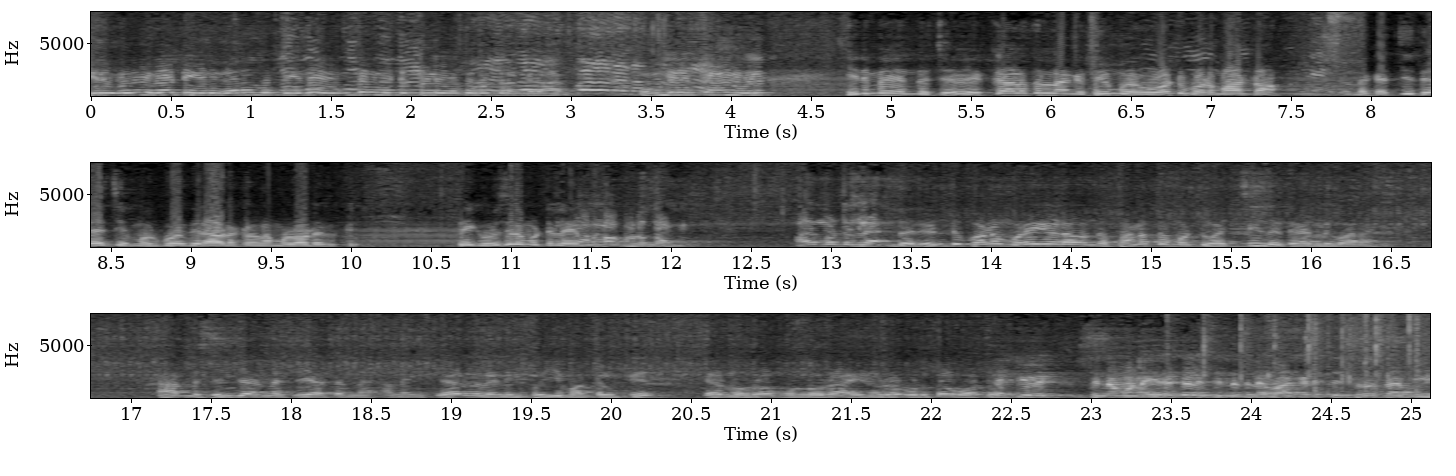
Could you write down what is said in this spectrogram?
இரு பேரும் காட்டி இரு கரம் கொண்டு இதே உங்கள் வீட்டு பிள்ளை வந்து கொண்டிருக்கிறார். உங்களுக்காக இனிமே இந்த எக்காலத்தில் நாங்க திமுக ஓட்டு போட மாட்டோம். இந்த கட்சி தேசிய முற்போக்கு திராவிட நம்மளோட இருக்கு. இன்னைக்கு உசிலமட்டில் கொடுத்தாங்க. அது மட்டும் இல்ல இந்த ரெண்டு பணம் முறைகேடா வந்த பணத்தை மட்டும் வச்சு இந்த தேர்தலுக்கு வராங்க நாட்டில் செஞ்சா என்ன செய்யாட்ட என்ன? அன்னைக்கு தேர்தல் இன்னைக்கு போய் மக்களுக்கு இரநூறுவா முந்நூறுவா ஐநூறுரூவா கொடுத்தா ஓட்டு சின்னமான இரட்டலை சின்னத்தில் வாக்களித்து சிவசாமி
